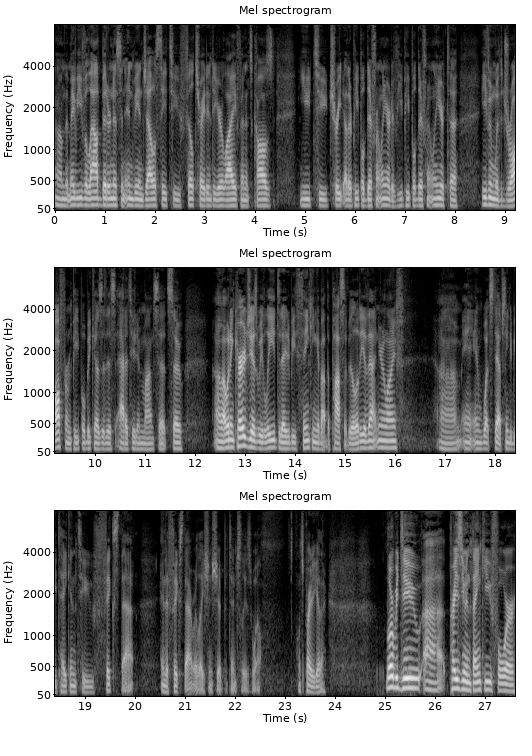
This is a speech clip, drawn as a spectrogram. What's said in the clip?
um, that maybe you've allowed bitterness and envy and jealousy to filtrate into your life and it's caused you to treat other people differently or to view people differently or to even withdraw from people because of this attitude and mindset. So um, I would encourage you as we lead today to be thinking about the possibility of that in your life um, and, and what steps need to be taken to fix that and to fix that relationship potentially as well. Let's pray together. Lord, we do uh, praise you and thank you for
